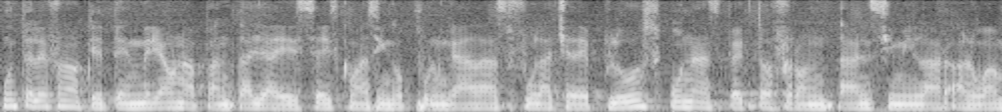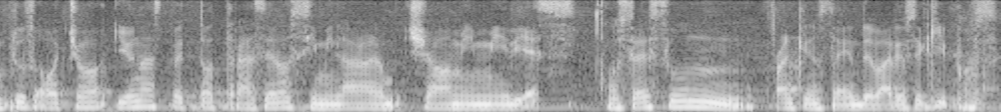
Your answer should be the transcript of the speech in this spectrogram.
un teléfono que tendría una pantalla de 6,5 pulgadas Full HD Plus, un aspecto frontal similar al OnePlus 8 y un aspecto trasero similar al Xiaomi Mi 10. O sea, es un Frankenstein de varios equipos.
